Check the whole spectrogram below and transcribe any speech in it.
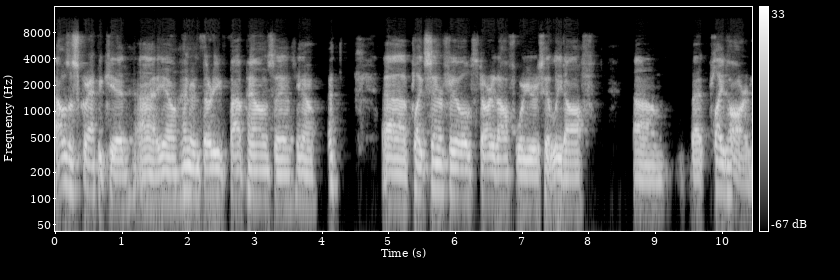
I was a scrappy kid, uh, you know, 135 pounds, and you know, uh, played center field. Started all four years, hit lead off, um, but played hard.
